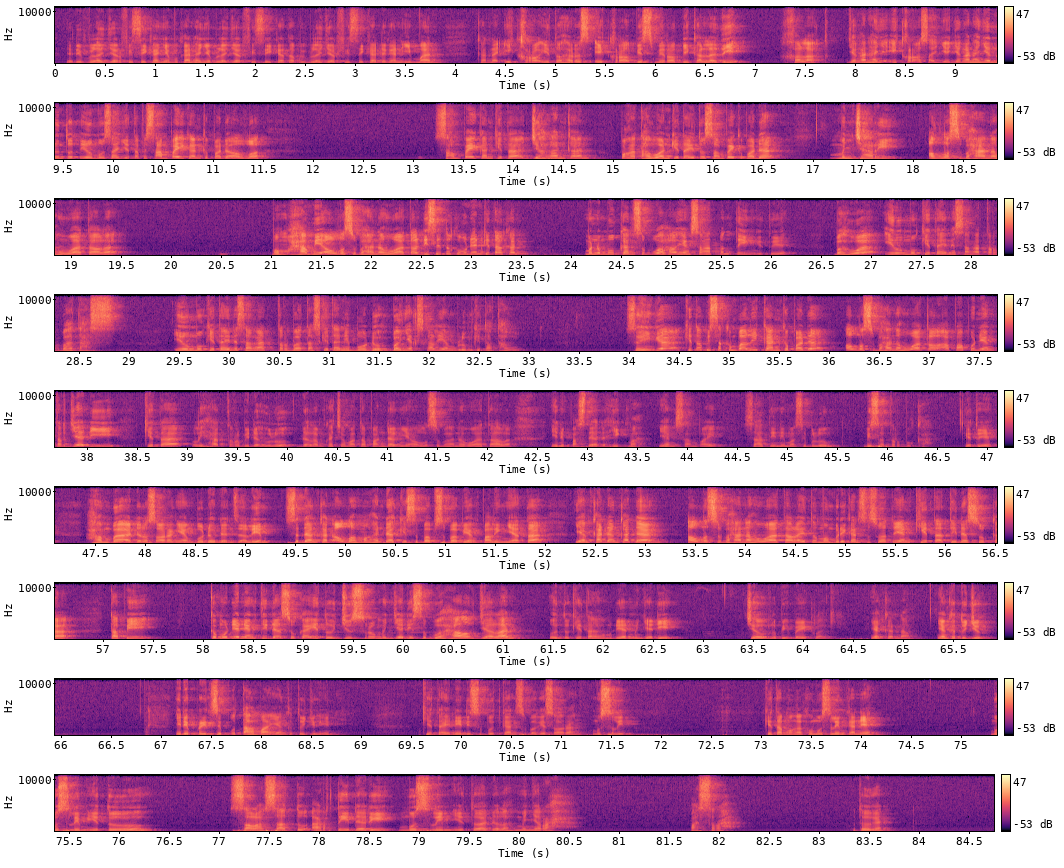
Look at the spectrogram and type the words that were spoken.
Jadi belajar fisikanya bukan hanya belajar fisika tapi belajar fisika dengan iman karena ikro itu harus ikro bismi rabbikal ladzi khalaq. Jangan hanya ikro saja, jangan hanya nuntut ilmu saja, tapi sampaikan kepada Allah. Sampaikan kita, jalankan pengetahuan kita itu sampai kepada mencari Allah Subhanahu wa taala, memahami Allah Subhanahu wa taala. Di situ kemudian kita akan menemukan sebuah hal yang sangat penting gitu ya. Bahwa ilmu kita ini sangat terbatas. Ilmu kita ini sangat terbatas. Kita ini bodoh. Banyak sekali yang belum kita tahu. Sehingga kita bisa kembalikan kepada Allah Subhanahu wa taala apa pun yang terjadi, kita lihat terlebih dahulu dalam kacamata pandangnya Allah Subhanahu wa taala. Ini pasti ada hikmah yang sampai saat ini masih belum bisa terbuka. Gitu ya. Hamba adalah seorang yang bodoh dan zalim, sedangkan Allah menghendaki sebab-sebab yang paling nyata yang kadang-kadang Allah Subhanahu wa taala itu memberikan sesuatu yang kita tidak suka, tapi kemudian yang tidak suka itu justru menjadi sebuah hal jalan untuk kita kemudian menjadi jauh lebih baik lagi. Yang keenam, yang ketujuh. Ini prinsip utama yang ketujuh ini. Kita ini disebutkan sebagai seorang muslim. Kita mengaku muslim kan ya? Muslim itu salah satu arti dari muslim itu adalah menyerah, pasrah. Betul kan?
